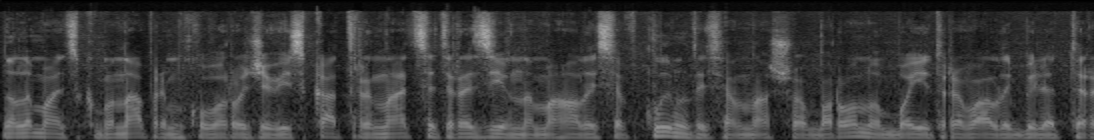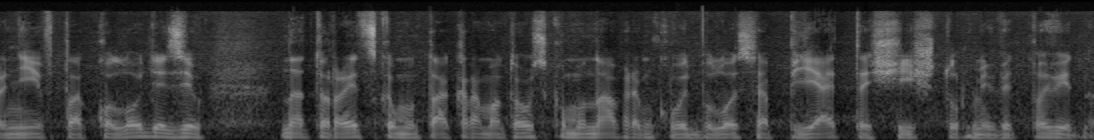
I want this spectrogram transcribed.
На Лиманському напрямку ворожі війська 13 разів намагалися вклинитися в нашу оборону. Бої тривали біля тернів та колодязів. На Турецькому та Краматорському напрямку відбулося 5 та 6 штурмів відповідно.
